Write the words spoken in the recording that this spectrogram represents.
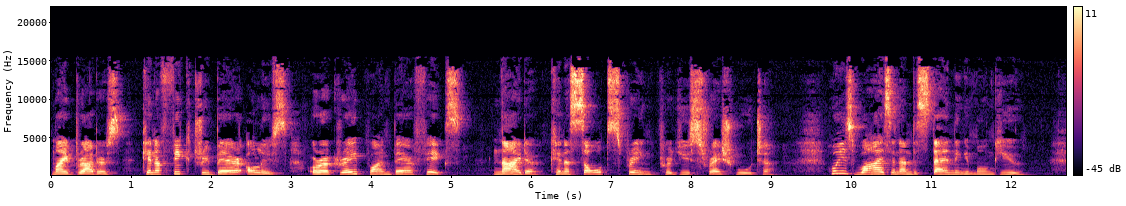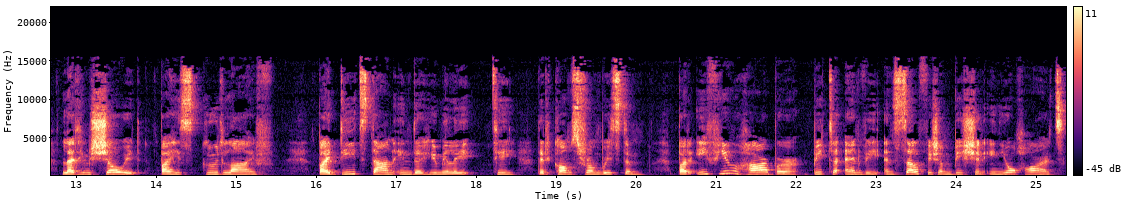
My brothers, can a fig tree bear olives, or a grapevine bear figs? Neither can a salt spring produce fresh water. Who is wise and understanding among you? Let him show it by his good life, by deeds done in the humility that comes from wisdom. But if you harbor bitter envy and selfish ambition in your hearts,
